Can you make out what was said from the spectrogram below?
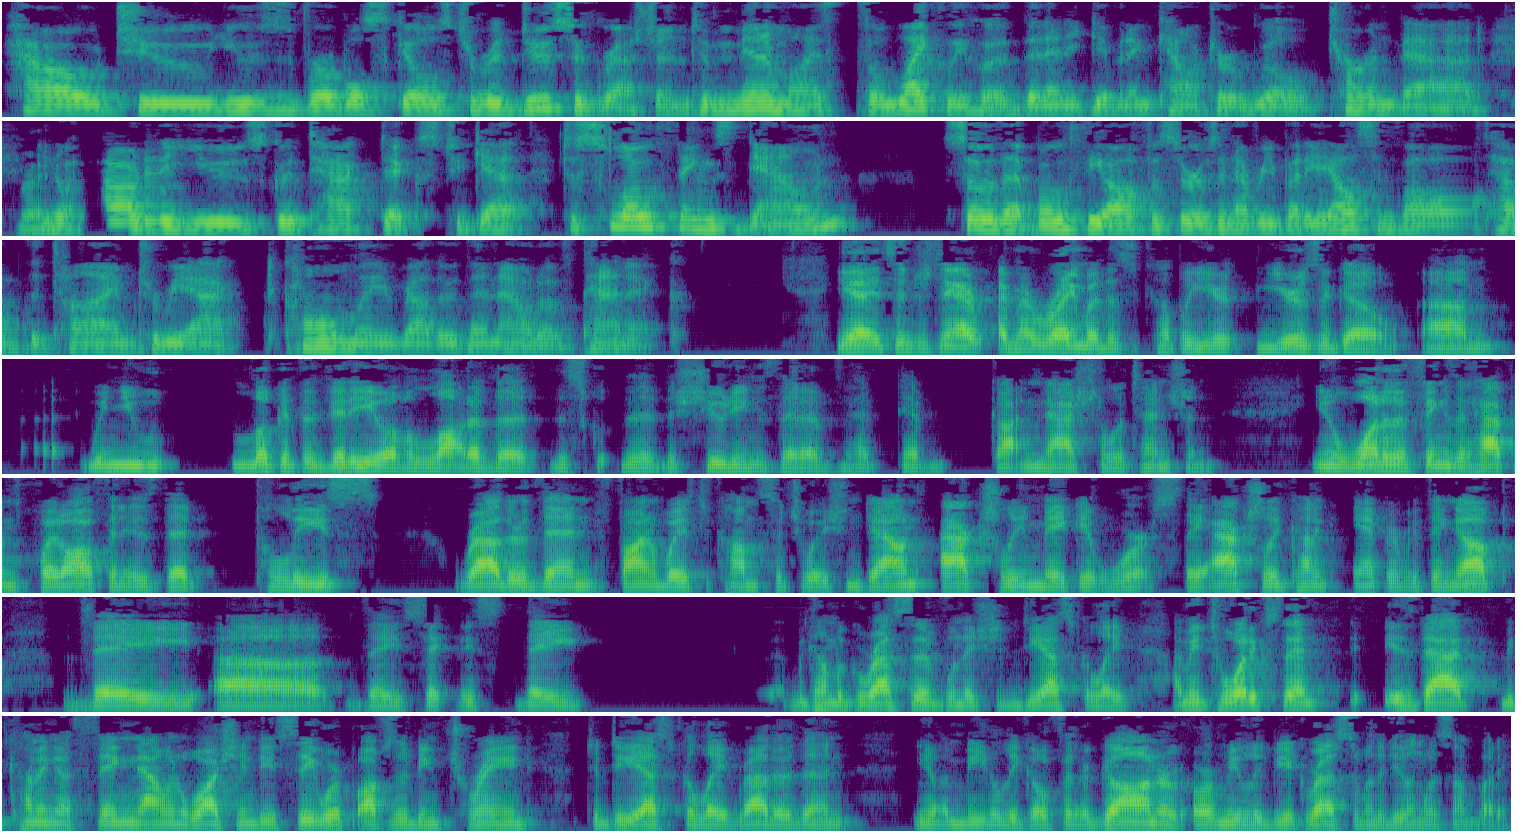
how to use verbal skills to reduce aggression, to minimize the likelihood that any given encounter will turn bad. Right. You know, how to use good tactics to get, to slow things down so that both the officers and everybody else involved have the time to react calmly rather than out of panic. Yeah, it's interesting. I, I remember writing about this a couple year, years ago. Um, when you look at the video of a lot of the the, the shootings that have, have, have gotten national attention, you know, one of the things that happens quite often is that police, rather than find ways to calm the situation down, actually make it worse. They actually kind of amp everything up. They uh, they say they, they become aggressive when they should de-escalate. I mean, to what extent is that becoming a thing now in Washington D.C. where officers are being trained to de-escalate rather than you know immediately go for their gun or, or immediately be aggressive when they're dealing with somebody?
